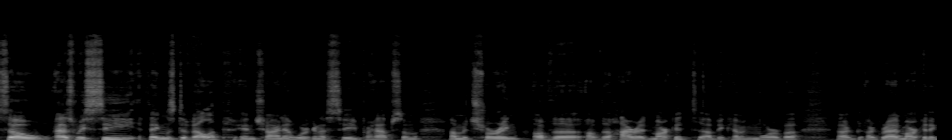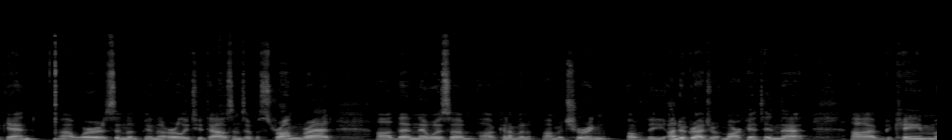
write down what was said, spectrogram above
So as we see things develop in China, we're going to see perhaps some a maturing of the of the higher ed market, uh, becoming more of a, a, a grad market again. Uh, whereas in the in the early 2000s it was strong grad. Uh, then there was a, a kind of a, a, maturing of the undergraduate market in that uh, became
